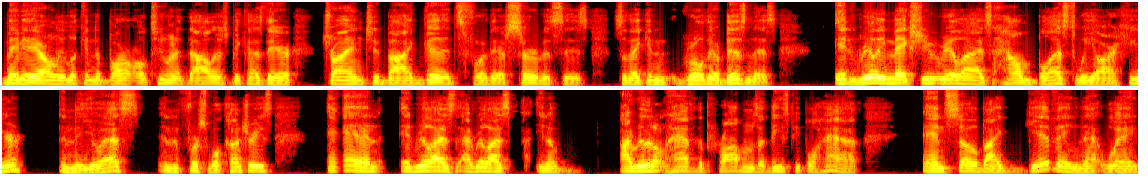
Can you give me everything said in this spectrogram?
maybe they're only looking to borrow $200 because they're trying to buy goods for their services so they can grow their business. It really makes you realize how blessed we are here in the US in first world countries. And it realized I realized you know I really don't have the problems that these people have and so by giving that way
